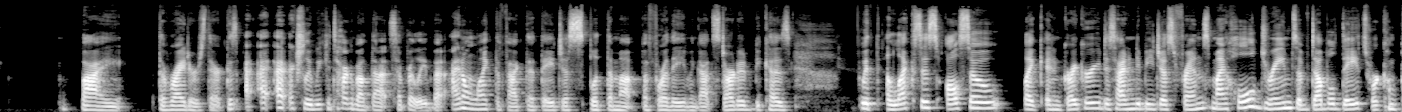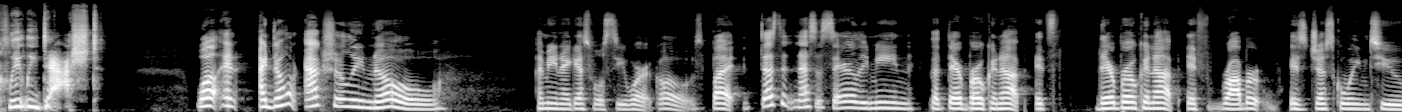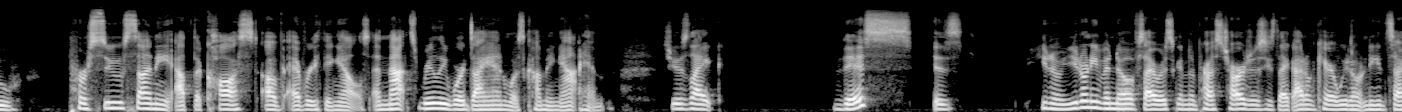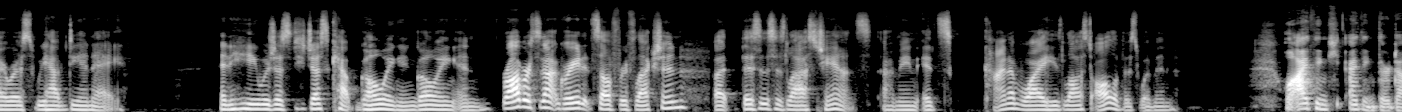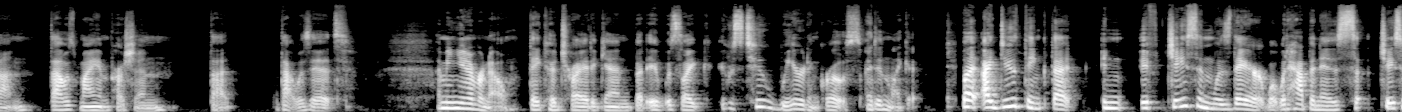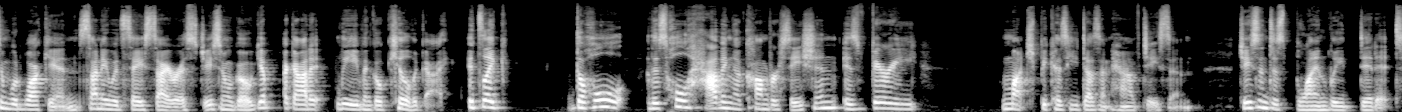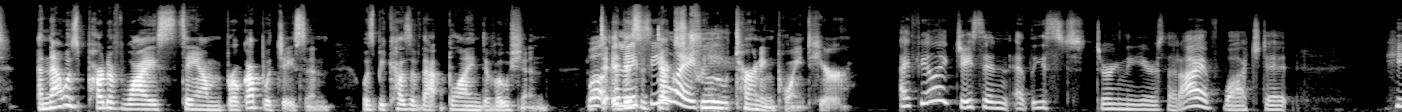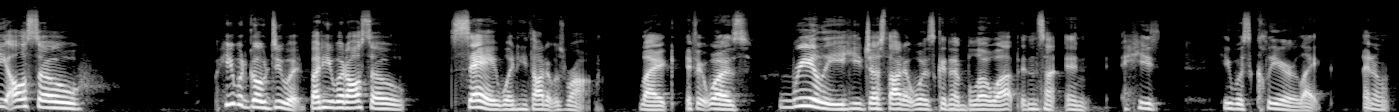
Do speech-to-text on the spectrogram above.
by the writers there because I, I, actually we can talk about that separately but i don't like the fact that they just split them up before they even got started because with alexis also like and gregory deciding to be just friends my whole dreams of double dates were completely dashed. Well and i don't actually know i mean i guess we'll see where it goes but it doesn't necessarily mean that they're broken up it's they're broken up if robert is just going to pursue Sonny at the cost of everything else. And that's really where Diane was coming at him. She was like, This is, you know, you don't even know if Cyrus is going to press charges. He's like, I don't care. We don't need Cyrus. We have DNA. And he was just, he just kept going and going. And Robert's not great at self reflection, but this is his last chance. I mean, it's kind of why he's lost all of his women. Well, I think I think they're done. That was my impression that that was it. I mean, you never know. They could try it again, but it was like it was too weird and gross. I didn't like it. But I do think that in if Jason was there, what would happen is Jason would walk in, Sonny would say Cyrus, Jason would go, "Yep, I got it." Leave and go kill the guy. It's like the whole this whole having a conversation is very much because he doesn't have Jason. Jason just blindly did it. And that was part of why Sam broke up with Jason was because of that blind devotion. Well, D- this I is Dex's like, true turning point here. I feel like Jason, at least during the years that I've watched it, he also he would go do it, but he would also say when he thought it was wrong. Like if it was really he just thought it was going to blow up and and he he was clear like I don't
